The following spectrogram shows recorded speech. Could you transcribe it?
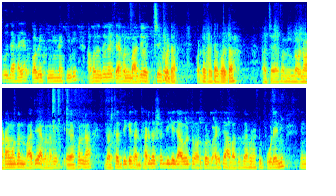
তো দেখা যাক কবে কিনি না কিনি। আপাতত গাইতে এখন বাজে হচ্ছে কটা? কটা কটা কটা? আচ্ছা এখন নটার মতন বাজে এখন আমি এখন না দশটার দিকে সাড়ে দশটার দিকে যাব একটু অর্কর বাড়িতে আপাতত এখন একটু পড়ে নিই then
